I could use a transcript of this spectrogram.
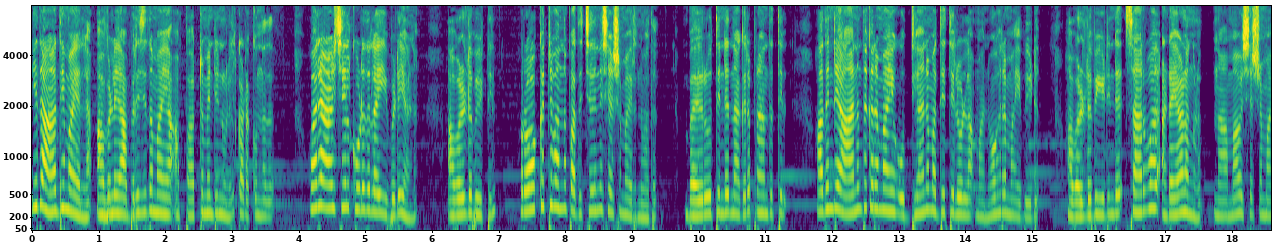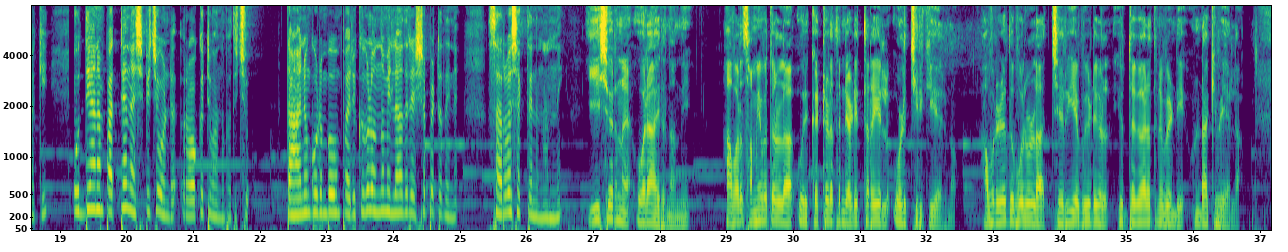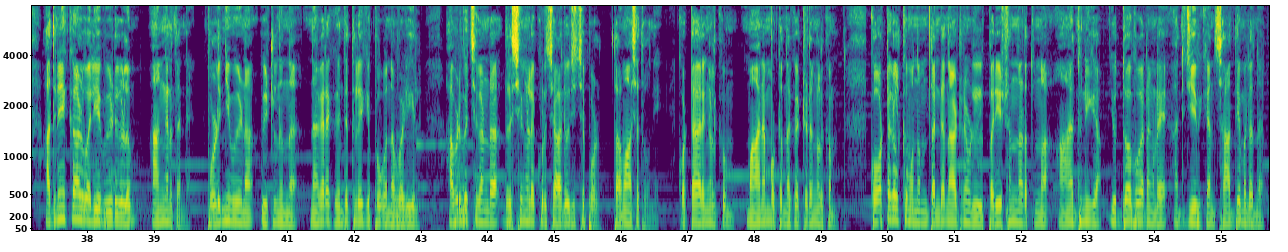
ഇതാദ്യമായല്ല അവളെ അപരിചിതമായ അപ്പാർട്ട്മെന്റിനുള്ളിൽ കടക്കുന്നത്. ഒരാഴ്ചയിൽ കൂടുതലായി ഇവിടെയാണ്. അവളുടെ വീട്ടിൽ റോക്കറ്റ് വന്ന് പതിച്ചതിന് ശേഷമായിരുന്നു അത്. ബൈറൂത്തിന്റെ നഗരപ്രാന്തത്തിൽ അതിന്റെ ആനന്ദകരമായ ഉദ്യാനമധ്യത്തിലുള്ള മനോഹരമായ വീട്. അവളുടെ വീടിന്റെ സർവ അടയാളങ്ങളും നാമാവശേഷമാക്കി ഉദ്യാനം പറ്റെ നശിപ്പിച്ചുകൊണ്ട് റോക്കറ്റ് വന്നു പതിച്ചു. താനും കുടുംബവും പരുക്കുകളൊന്നുമില്ലാതെ രക്ഷപ്പെട്ടതിന് സർവശക്തന് നന്ദി. ഈശ്വരന് ഒരായിരം നന്ദി. അവർ സമീപത്തുള്ള ഒരു കെട്ടിടത്തിന്റെ അടിത്തറയിൽ ഒളിച്ചിരിക്കുകയായിരുന്നു. അവരുടേതുപോലുള്ള ചെറിയ വീടുകൾ യുദ്ധകാലത്തിനു വേണ്ടി ഉണ്ടാക്കിയവയല്ല. അതിനേക്കാൾ വലിയ വീടുകളും അങ്ങനെ തന്നെ. പൊളിഞ്ഞു വീണ വീട്ടിൽ നിന്ന് നഗര കേന്ദ്രത്തിലേക്ക് പോകുന്ന വഴിയിൽ അവിടെ വെച്ച് കണ്ട ദൃശ്യങ്ങളെക്കുറിച്ച് ആലോചിച്ചപ്പോൾ തമാശ തോന്നി. കൊട്ടാരങ്ങൾക്കും മാനം മുട്ടുന്ന കെട്ടിടങ്ങൾക്കും കോട്ടകൾക്കുമൊന്നും തന്റെ നാട്ടിനുള്ളിൽ പരീക്ഷണം നടത്തുന്ന ആധുനിക യുദ്ധോപകരണങ്ങളെ അതിജീവിക്കാൻ സാധ്യമല്ലെന്ന്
